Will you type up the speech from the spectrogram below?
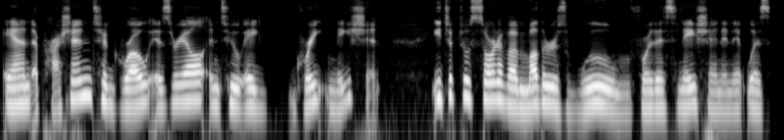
and oppression to grow Israel into a great nation. Egypt was sort of a mother's womb for this nation, and it was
